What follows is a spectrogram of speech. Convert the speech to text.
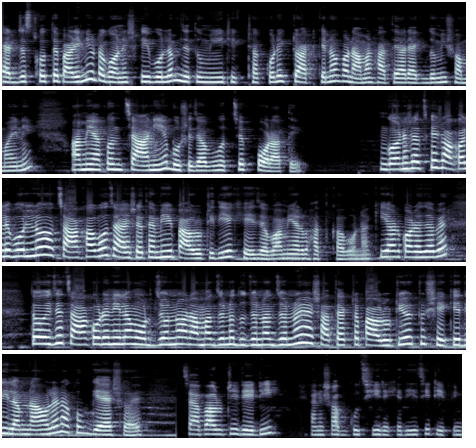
অ্যাডজাস্ট করতে পারিনি। ওটা গণেশকেই বললাম যে, তুমি ঠিকঠাক করে একটু আটকে নাও, কারণ আমার হাতে আর একদমই সময় নেই। আমি এখন চা নিয়ে বসে যাব হচ্ছে পড়াতে। গণেশ আজকে সকালে বলল, চা খাব, চায়ের সাথে আমি পাউরুটি দিয়ে খেয়ে যাব। আমি আর ভাত খাব না। কি আর করা যাবে? তো ওই যে চা করে নিলাম ওর জন্য আর আমার জন্য, দুজনের জন্যই। আর সাথে একটা পাউরুটিও একটু সেকে দিলাম, না হলে না খুব গ্যাস হয়। চা, পাউরুটি রেডি এখানে সব গুছিয়ে রেখে দিয়েছি টিফিন।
